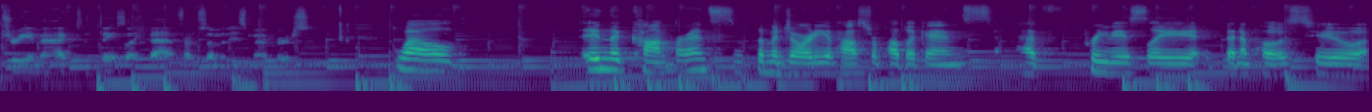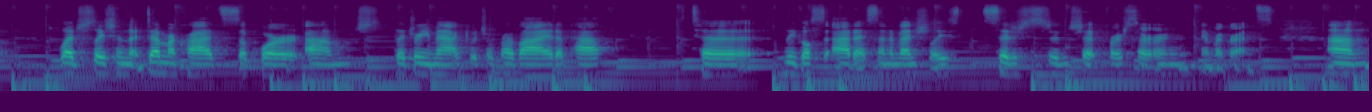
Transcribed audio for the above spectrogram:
DREAM Act and things like that from some of these members? Well, in the conference, the majority of House Republicans have previously been opposed to legislation that Democrats support, um, the DREAM Act, which will provide a path to legal status and eventually citizenship for certain immigrants. Um,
